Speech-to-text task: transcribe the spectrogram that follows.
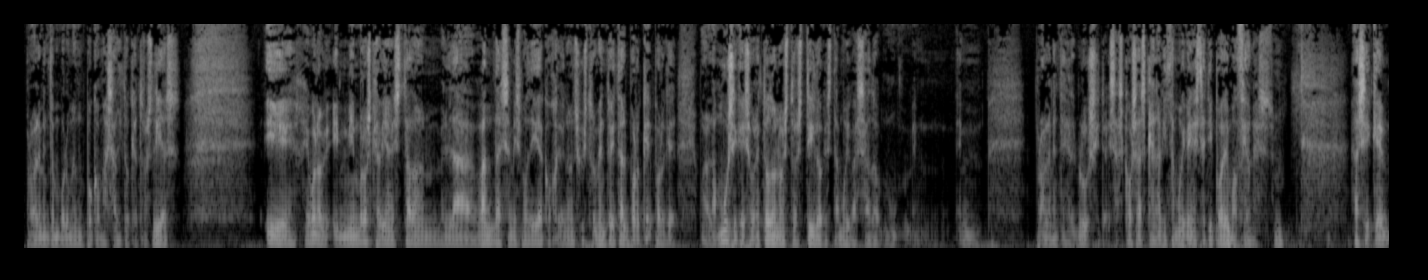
probablemente en volumen un poco más alto que otros días. Y, bueno, y miembros que habían estado en, la banda ese mismo día cogieron su instrumento y tal. ¿Por qué? Porque bueno, la música y sobre todo nuestro estilo, que está muy basado en, probablemente en el blues y esas cosas, canaliza muy bien este tipo de emociones. Así que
